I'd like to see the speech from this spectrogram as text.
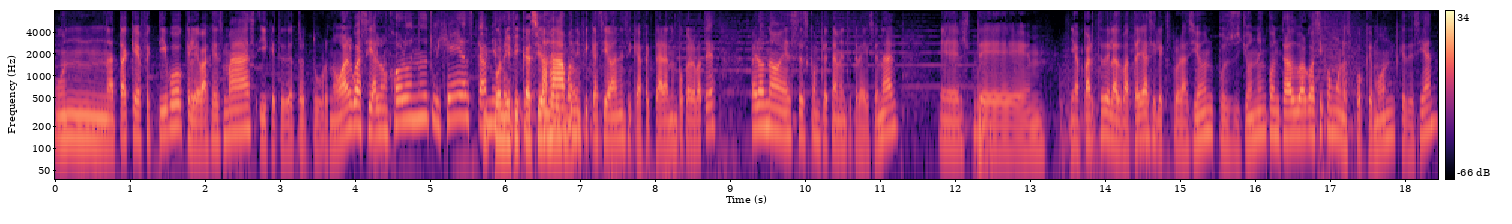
un ataque efectivo, que le bajes más y que te dé otro turno. O algo así. A lo mejor unos ligeros cambios. bonificaciones, Ajá, ¿no? bonificaciones y que afectaran un poco las batallas. Pero no, es, es completamente tradicional. Este. Y aparte de las batallas y la exploración, pues yo no he encontrado algo así como los Pokémon que decían.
